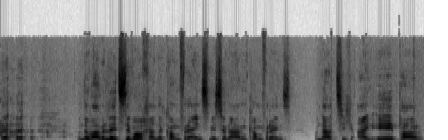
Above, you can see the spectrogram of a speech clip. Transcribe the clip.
und dann waren wir letzte Woche an der Konferenz, Missionarenkonferenz, und da hat sich ein Ehepaar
